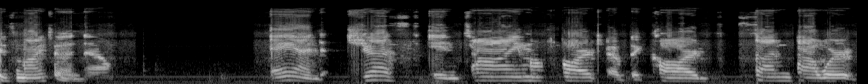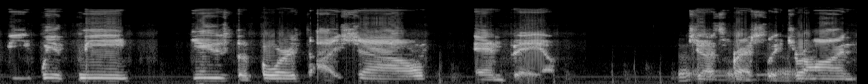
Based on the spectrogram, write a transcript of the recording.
It's my turn now. And just in time, heart of the card, sun power be with me. Use the force I shall. And bam. Just freshly drawn.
